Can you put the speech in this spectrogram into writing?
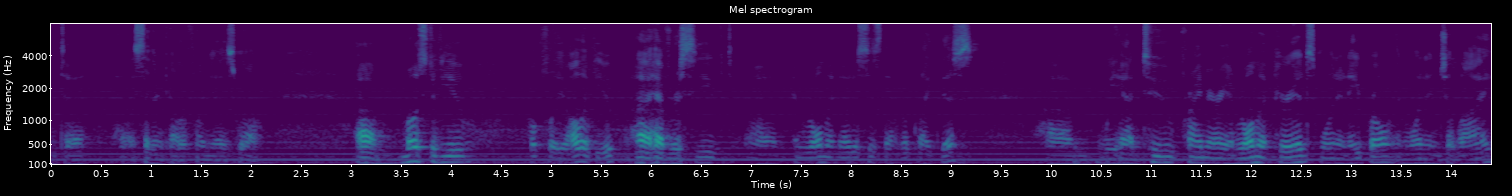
into uh, Southern California as well. Um, most of you, hopefully all of you, uh, have received enrollment notices that look like this. Um, we had two primary enrollment periods, one in April and one in July,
